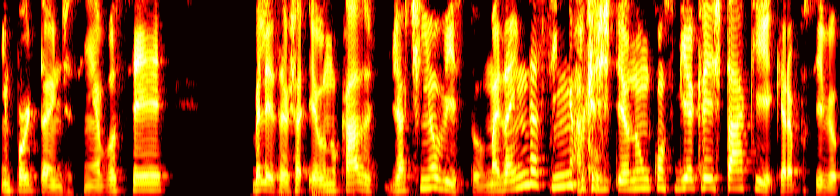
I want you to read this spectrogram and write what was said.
importante, assim, é você... Beleza, eu, já- eu, no caso já tinha o visto, mas ainda assim eu, acreditei, eu não conseguia acreditar que, que era possível.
